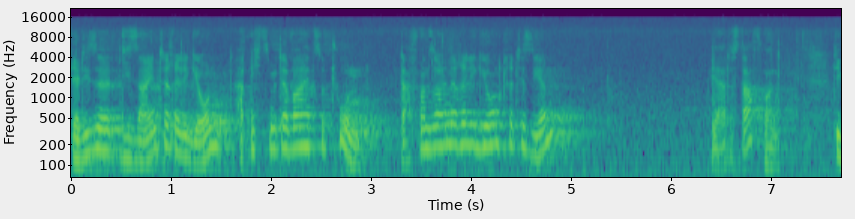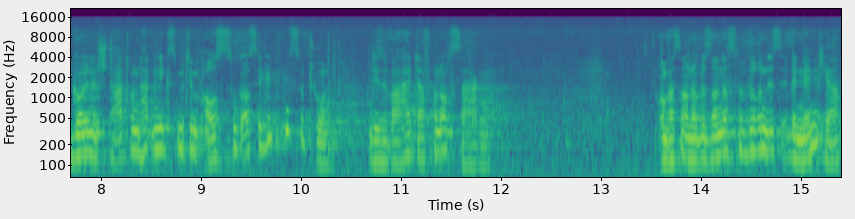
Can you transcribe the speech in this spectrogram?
Ja, diese designte Religion hat nichts mit der Wahrheit zu tun. Darf man so eine Religion kritisieren? Ja, das darf man. Die goldenen Statuen hatten nichts mit dem Auszug aus Ägypten zu tun. Und diese Wahrheit darf man auch sagen. Und was auch noch besonders verwirrend ist, er benennt ja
